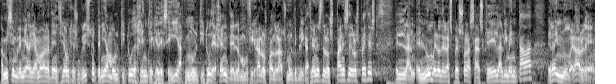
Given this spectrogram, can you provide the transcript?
A mí siempre me ha llamado la atención, Jesucristo tenía multitud de gente que le seguía, multitud de gente. Fijaros, cuando las multiplicaciones de los panes y de los peces, el, número de las personas a las que él alimentaba era innumerable.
